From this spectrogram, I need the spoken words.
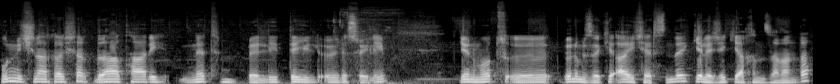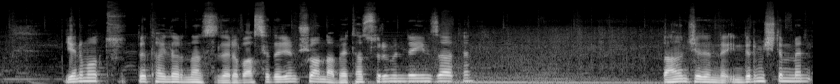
Bunun için arkadaşlar daha tarih net belli değil öyle söyleyeyim. Yeni mod e, önümüzdeki ay içerisinde gelecek yakın zamanda. Yeni mod detaylarından sizlere bahsedeceğim. Şu anda beta sürümündeyim zaten. Daha önceden de indirmiştim ben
